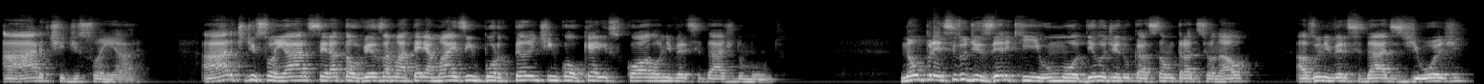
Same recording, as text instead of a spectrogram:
a arte de sonhar. A arte de sonhar será talvez a matéria mais importante em qualquer escola ou universidade do mundo. Não preciso dizer que o um modelo de educação tradicional, as universidades de hoje,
